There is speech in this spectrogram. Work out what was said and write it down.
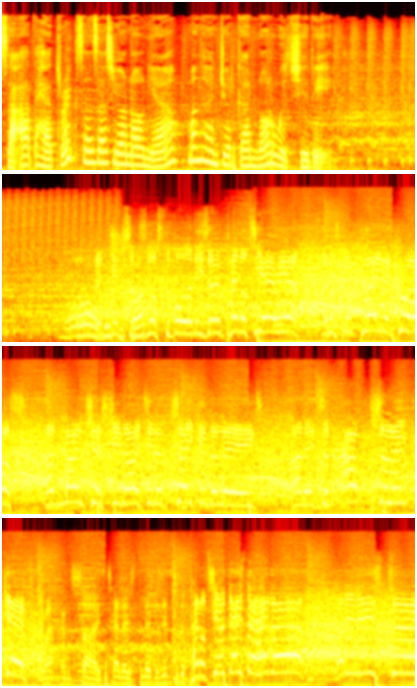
saat hat-trick sensasionalnya menghancurkan Norwich City. Oh, and Gibson's lost the ball in his own penalty area and it's been played across and Manchester United have taken the lead and it's an absolute gift. Right hand side, Tellez delivers into the penalty area, there's the header and it is two.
